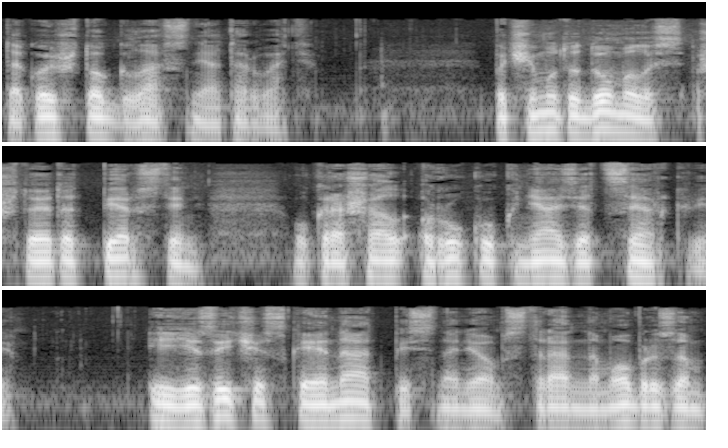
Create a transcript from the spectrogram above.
такой, что глаз не оторвать. Почему-то думалось, что этот перстень украшал руку князя церкви, и языческая надпись на нем странным образом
